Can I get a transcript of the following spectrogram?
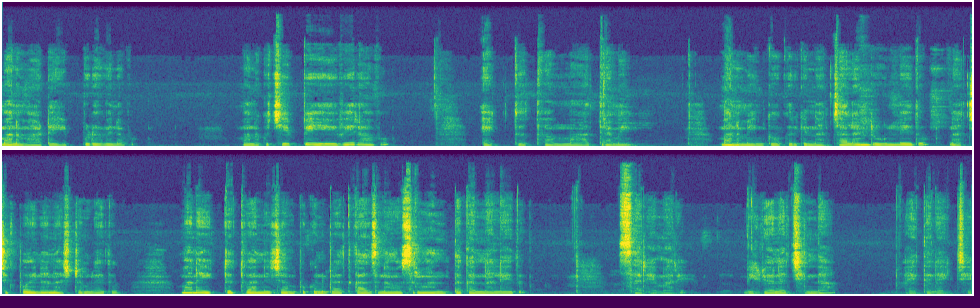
మన మాట ఎప్పుడు వినవు. మనకు చెప్పి ఏవీ రావు. వ్యక్తిత్వం మాత్రమే మనం ఇంకొకరికి నచ్చాలని రూల్ లేదు నచ్చకపోయినా నష్టం లేదు. మన వ్యక్తిత్వాన్ని చంపుకుని బ్రతకాల్సిన అవసరం అంతకన్నా లేదు. సరే మరి వీడియో నచ్చిందా? అయితే లైక్ చేయండి.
